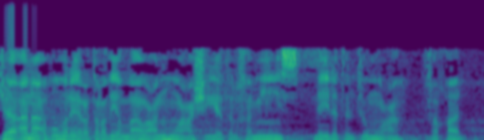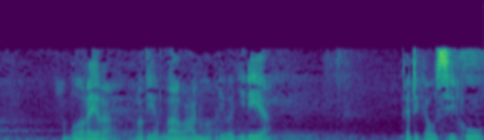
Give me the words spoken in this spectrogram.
جاءنا أبو هريرة رضي الله عنه عشية الخميس ليلة الجمعة فقال أبو هريرة رضي الله عنه katika usiku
